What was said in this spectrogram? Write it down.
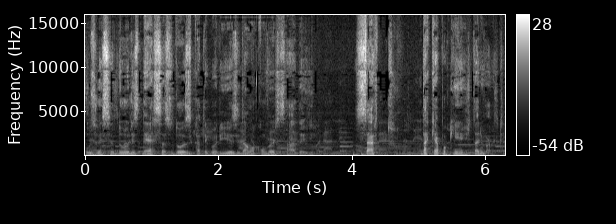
os vencedores dessas 12 categorias e dar uma conversada aí, certo? Daqui a pouquinho a gente está de volta.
